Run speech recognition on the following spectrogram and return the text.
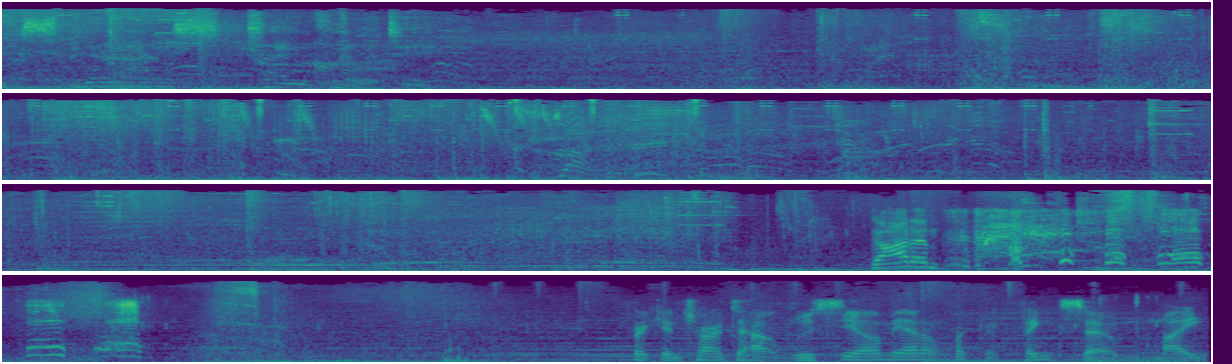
Experience tranquility. Got him! Freaking trying to out Lucio on me? I don't fucking think so, mate.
